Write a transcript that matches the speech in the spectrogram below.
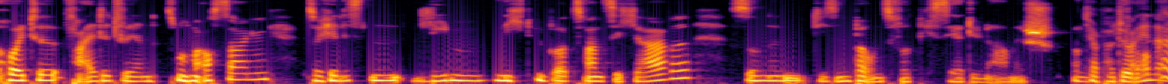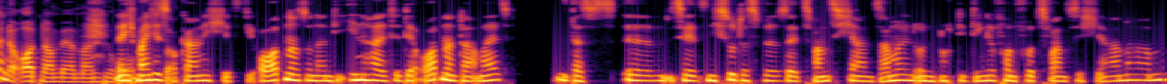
heute veraltet werden. Das muss man auch sagen. Solche Listen leben nicht über 20 Jahre, sondern die sind bei uns wirklich sehr dynamisch. ich habe heute überhaupt keine Ordner mehr in meinem Büro. Na, ich meine jetzt auch gar nicht jetzt die Ordner, sondern die Inhalte der Ordner damals. Das ähm, ist ja jetzt nicht so, dass wir seit 20 Jahren sammeln und noch die Dinge von vor 20 Jahren haben.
